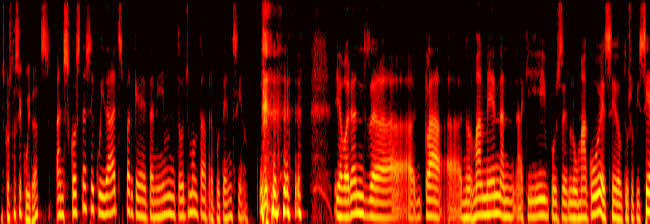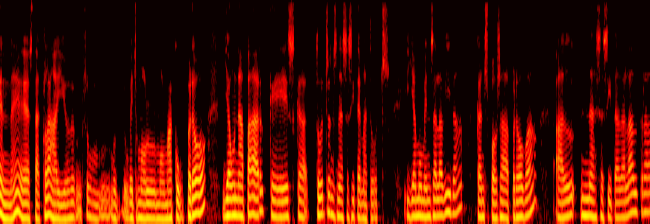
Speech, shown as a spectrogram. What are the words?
Ens costa ser cuidats? Ens costa ser cuidats perquè tenim tots molta prepotència. Llavors, eh, clar, eh, normalment en, aquí pues, lo maco és ser autosuficient, eh? està clar, jo som, ho veig molt, molt maco, però hi ha una part que és que tots ens necessitem a tots i hi ha moments a la vida que ens posa a prova el necessitar de l'altre,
